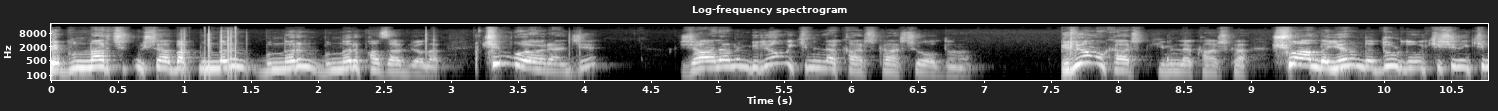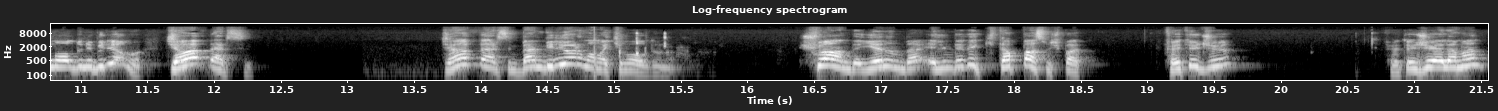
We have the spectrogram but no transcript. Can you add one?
Ve bunlar çıkmışlar. Bak bunların bunların bunları pazarlıyorlar. Kim bu öğrenci? Jalan'ın biliyor mu kiminle karşı karşı olduğunu? Biliyor mu karşı kiminle karşı karşı? Şu anda yanında durduğu kişinin kim olduğunu biliyor mu? Cevap versin. Cevap versin. Ben biliyorum ama kim olduğunu. Şu anda yanında elinde de kitap basmış bak. FETÖ'cü FETÖ'cü eleman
